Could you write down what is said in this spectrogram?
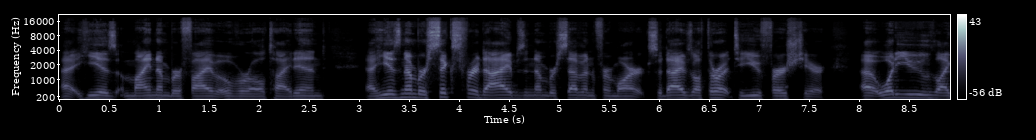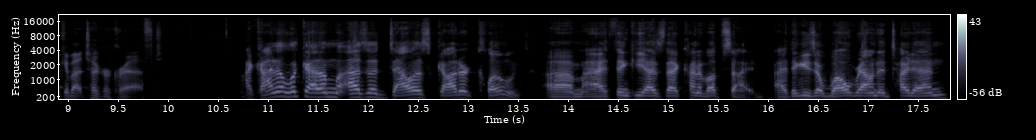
Uh, he is my number five overall tight end. Uh, he is number six for Deibs and number seven for Mark. So Deibs, I'll throw it to you first here. Uh, what do you like about Tucker Kraft? I kind of look at him as a Dallas Goedert clone. Um, I think he has that kind of upside. I think he's a well-rounded tight end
